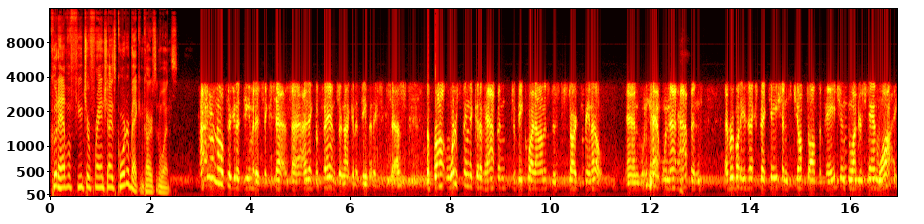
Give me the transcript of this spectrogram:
could have a future franchise quarterback in Carson Wentz? I don't know if they're going to deem it a success. I, I think the fans are not going to deem it a success. The pro- worst thing that could have happened, to be quite honest, is to start three and zero. And when that when that happened, everybody's expectations jumped off the page, and you understand why.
